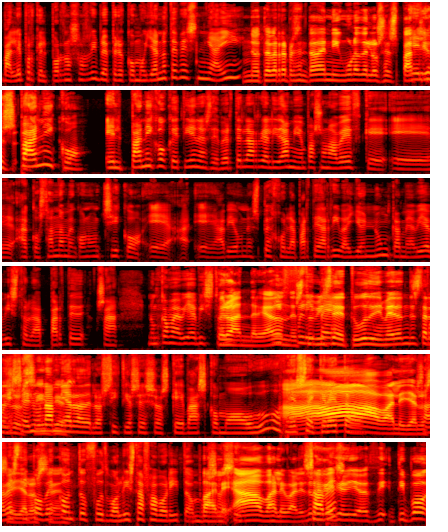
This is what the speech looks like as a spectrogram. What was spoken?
¿vale? Porque el porno es horrible, pero como ya no te ves ni ahí, No te ves representada en ninguno de los espacios. el pánico, el pánico que tienes de verte en la realidad. A mí me pasó una vez que eh, acostándome con un chico eh, eh, había un espejo en la parte de arriba. Yo nunca me había visto la parte, de- o sea, nunca me había visto. Pero Andrea, ¿dónde flipé. estuviste tú? Dime dónde están Pues esos en una mierda de los sitios esos que vas como, uh, qué ah, secreto. vale, ya lo ¿Sabes? sé, ya tipo, lo ve sé. con tu futbolista favorito. pues Vale, así. ah, vale, vale. Eso ¿Sabes? Yo, tipo,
